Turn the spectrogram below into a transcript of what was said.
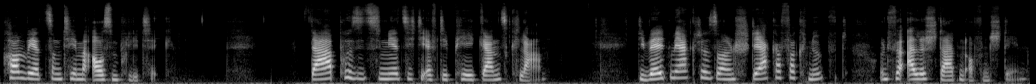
Kommen wir jetzt zum Thema Außenpolitik. Da positioniert sich die FDP ganz klar. Die Weltmärkte sollen stärker verknüpft und für alle Staaten offen stehen.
